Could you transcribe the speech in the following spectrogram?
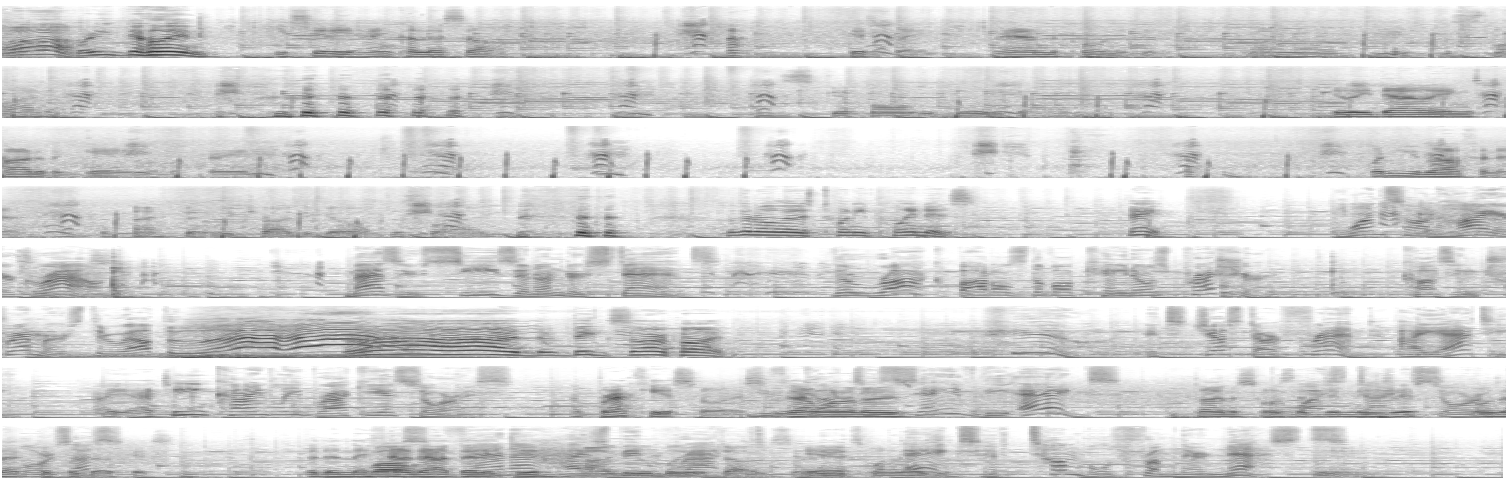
Ah! What are you doing? You silly ankylosaur. Ah, this way. Around the corner want to the slider skip all the dilly Dilly dallying's part of the game, I'm. What are you laughing at? The fact that we tried to go up the slide. Look at all those 20 pointers. Hey, Once on higher ground, Mazu sees and understands. The rock bottles the volcano's pressure, causing tremors throughout the. Ah! ah, the big sauropod. Phew! It's just our friend, Ayati, Ayati? kindly Brachiosaurus. A brachiosaurus. You've Is that one of those save the eggs. dinosaurs that didn't exist? Or was that implores us. Diplodocus? But then they Well, found out that it Savannah did. has been Arguably it does. I Yeah. it's one of those. Eggs have tumbled from their nests. Yeah.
